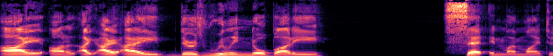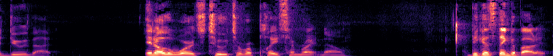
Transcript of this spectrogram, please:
I on I, I I there's really nobody set in my mind to do that. In other words, to to replace him right now. Because think about it.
